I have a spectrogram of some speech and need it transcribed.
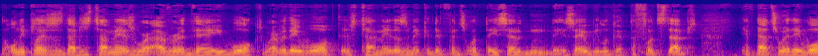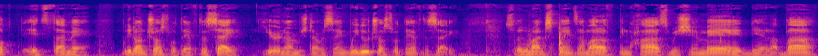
The only places that is tameh is wherever they walked. Wherever they walked is tameh. Doesn't make a difference what they said. They say we look at the footsteps. If that's where they walked, it's tameh. We don't trust what they have to say. Here in our Mishnah, we're saying we do trust what they have to say. So the Gemara explains, "Amarav pinchas mishemeh de rabah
